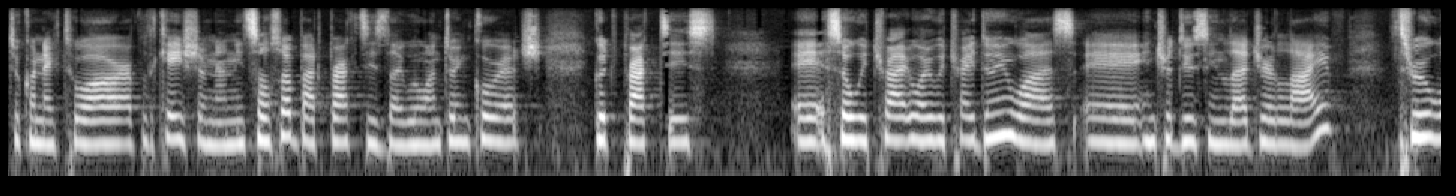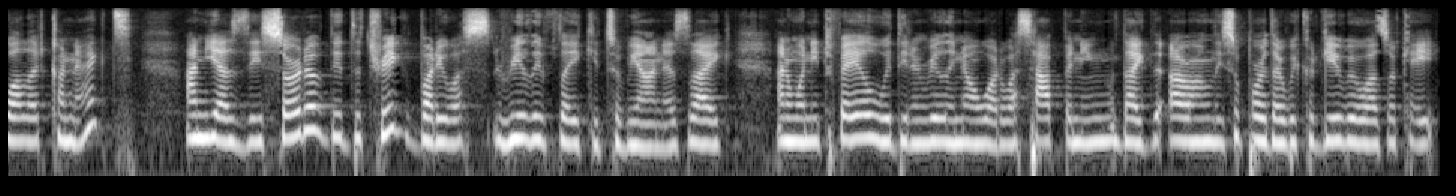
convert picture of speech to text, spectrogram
to connect to our application. And it's also a bad practice, like we want to encourage good practice. Uh, so we tried, what we tried doing was uh, introducing Ledger Live through Wallet Connect. And yes, this sort of did the trick, but it was really flaky, to be honest. Like, and when it failed, we didn't really know what was happening. Like, our only support that we could give it was, okay,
